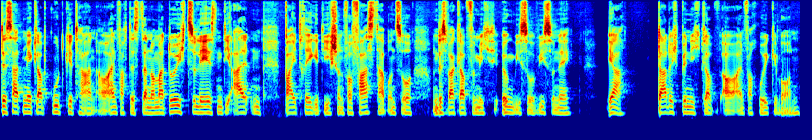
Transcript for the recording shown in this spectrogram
das hat mir, glaube gut getan. Aber einfach das dann nochmal durchzulesen, die alten Beiträge, die ich schon verfasst habe und so. Und das war, glaube für mich irgendwie so wie so eine, ja, dadurch bin ich, glaube auch einfach ruhig geworden.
